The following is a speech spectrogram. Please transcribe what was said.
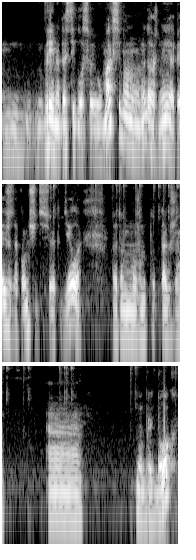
время достигло своего максимума, мы должны опять же закончить все это дело. Поэтому можем тут также э, выбрать блок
